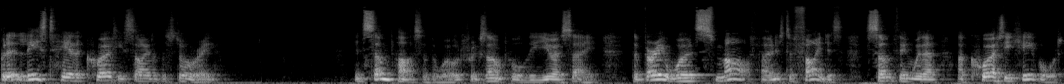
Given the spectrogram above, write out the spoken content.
but at least hear the QWERTY side of the story. In some parts of the world, for example the USA, the very word smartphone is defined as something with a, a QWERTY keyboard,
